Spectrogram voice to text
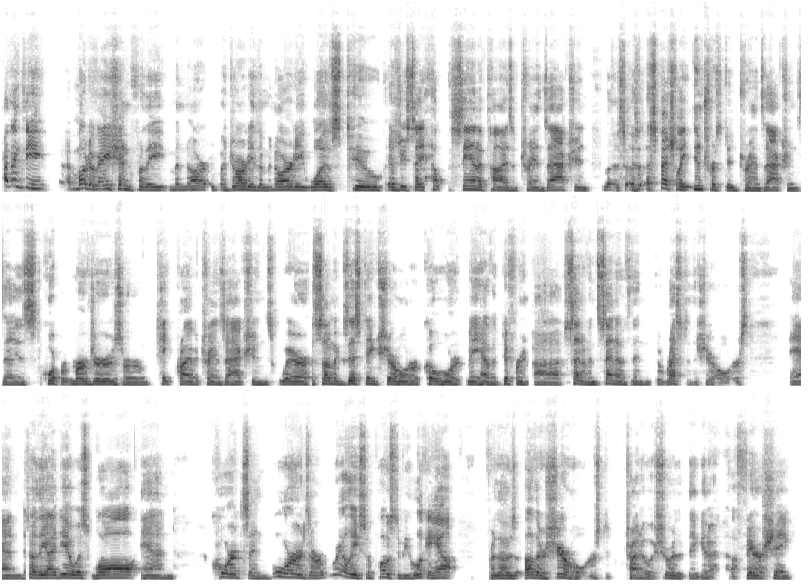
I think the motivation for the minor- majority of the minority was to, as you say, help sanitize a transaction, especially interested transactions, that is, corporate mergers or take private transactions where some existing shareholder cohort may have a different uh, set of incentives than the rest of the shareholders. And so the idea was law and courts and boards are really supposed to be looking out for those other shareholders to try to assure that they get a, a fair shake.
